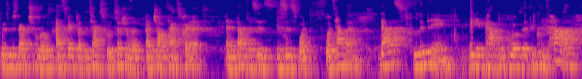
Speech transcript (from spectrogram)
with respect to growth aspect of the tax code, such as a, a child tax credit. And in fact, this is, this is what, what's happened. That's limiting the impact of growth that we could have had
